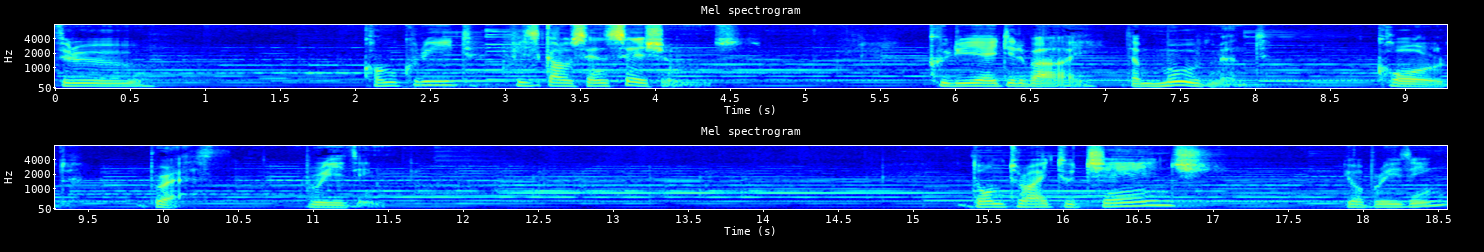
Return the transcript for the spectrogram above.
Through concrete physical sensations created by the movement called breath, breathing. Don't try to change your breathing.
